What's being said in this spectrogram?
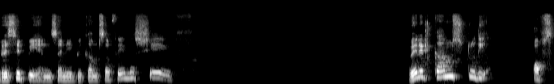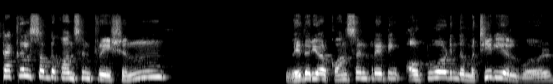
recipients, and he becomes a famous chef. When it comes to the obstacles of the concentration, whether you are concentrating outward in the material world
